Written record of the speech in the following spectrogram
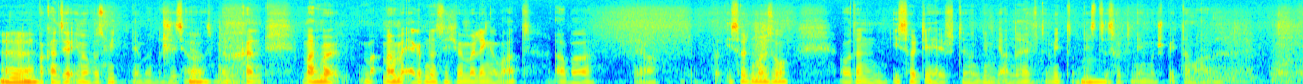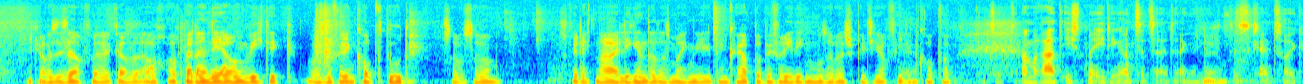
Äh, man kann sich ja immer was mitnehmen. Das ist ja, ja. Man kann manchmal, manchmal ärgert man sich, wenn man länger wartet, aber ja, ist halt mal so. Aber dann ist halt die Hälfte und nimmt die andere Hälfte mit und mhm. ist das halt dann irgendwann später am Radl. Ich glaube, es ist auch, für, auch, auch bei der Ernährung wichtig, was man für den Kopf tut. So, so vielleicht naheliegender, dass man irgendwie den Körper befriedigen muss, aber es spielt sich auch viel ja. im Kopf ab. Am Rad isst man eh die ganze Zeit eigentlich, ja. das ist Kleinzeug.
